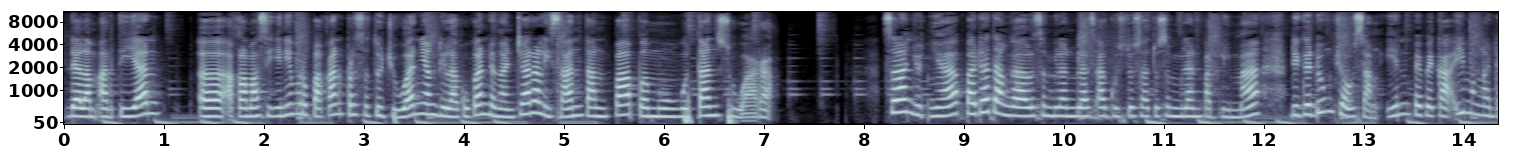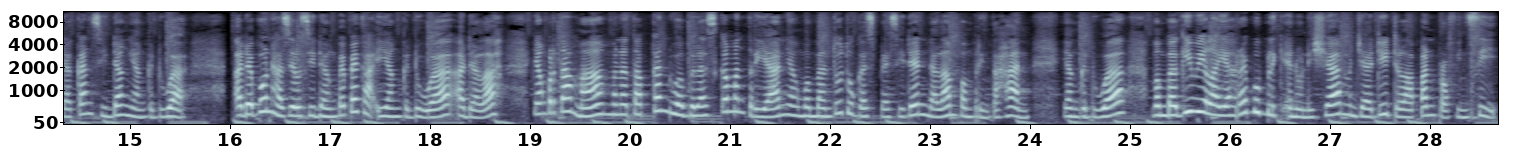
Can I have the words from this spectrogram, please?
Dalam artian uh, aklamasi ini merupakan persetujuan yang dilakukan dengan cara lisan tanpa pemungutan suara. Selanjutnya, pada tanggal 19 Agustus 1945, di Gedung Chow Sang In, PPKI mengadakan sidang yang kedua. Adapun hasil sidang PPKI yang kedua adalah yang pertama menetapkan 12 kementerian yang membantu tugas presiden dalam pemerintahan. Yang kedua, membagi wilayah Republik Indonesia menjadi 8 provinsi.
